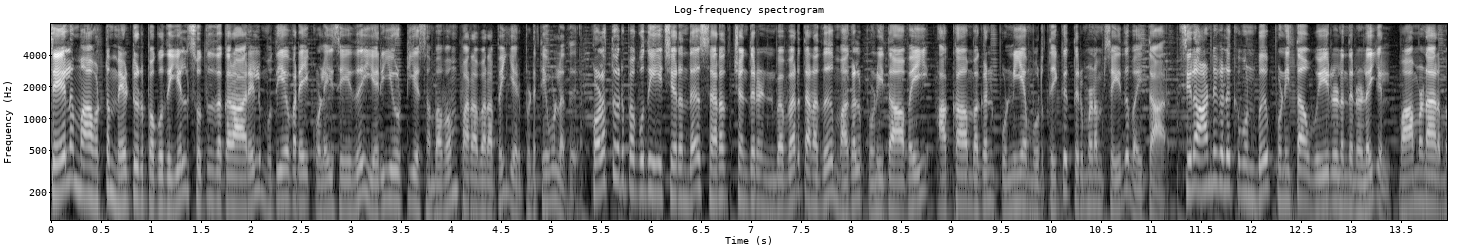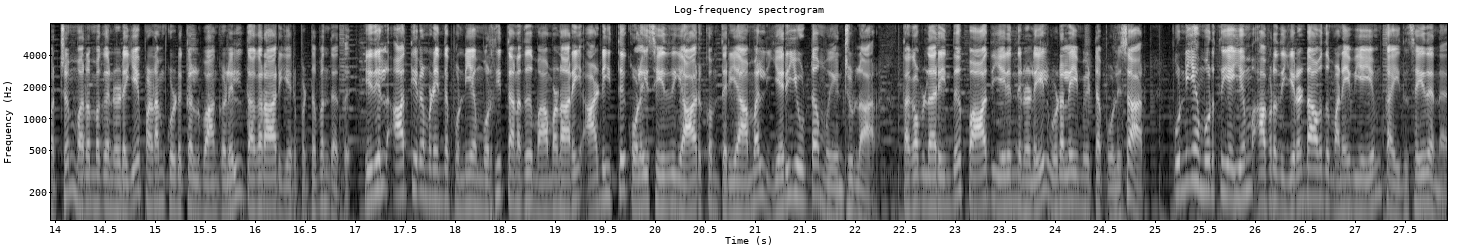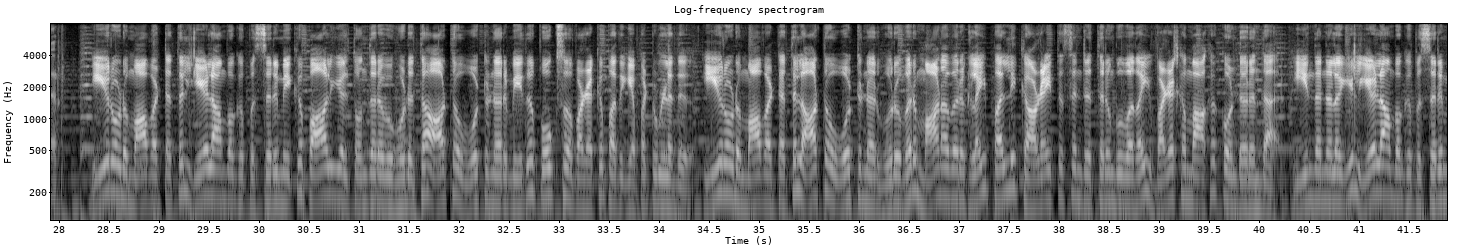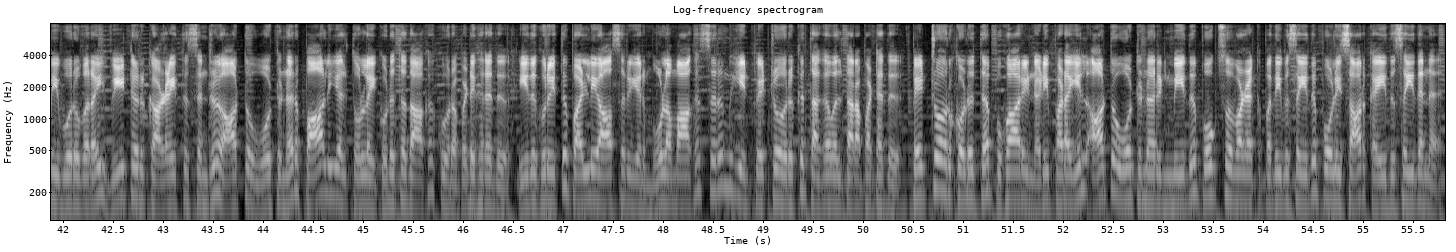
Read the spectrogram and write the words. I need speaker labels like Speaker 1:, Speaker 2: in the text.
Speaker 1: சேலம் மாவட்டம் மேட்டூர் பகுதியில் சொத்து தகராறில் முதியவரை கொலை செய்து எரியூட்டிய சம்பவம் பரபரப்பை ஏற்படுத்தியுள்ளது. கொளத்தூர் பகுதியைச் சேர்ந்த சரத் சந்திரன் என்பவர் தனது மகள் புனிதாவை அக்கா மகன் புண்ணியமூர்த்திக்கு திருமணம் செய்து வைத்தார். சில ஆண்டுகளுக்கு முன்பு புனிதா உயிரிழந்த நிலையில் மாமனார் மற்றும் மருமகனிடையே பணம் கொடுக்கல் வாங்கலில் தகராறு ஏற்பட்டு வந்தது. இதில் ஆத்திரமடைந்த புண்ணியமூர்த்தி தனது மாமனாரை அடித்து கொலை செய்து யாருக்கும் தெரியாமல் எரியூட்ட முயன்றுள்ளார். தகவல் அறிந்து பாதி எரிந்த நிலையில் உடலை மீட்ட போலீசார் புண்ணியமூர்த்தியையும் அவரது இரண்டாவது மனைவியையும் கைது செய்தனர்.
Speaker 2: ஈரோடு மாவட்டத்தில் ஏழாம் வகுப்பு சிறுமிக்கு பாலியல் தொந்தரவு கொடுத்த ஆட்டோ ஓட்டுநர் மீது போக்சோ வழக்கு பதியப்பட்டுள்ளது. ஈரோடு மாவட்டத்தில் ஆட்டோ ஓட்டுநர் ஒருவர் மாணவர்களை பள்ளிக்கு அழைத்து சென்று திரும்புவதை வழக்கமாக கொண்டிருந்தார். இந்த நிலையில் ஏழாம் வகுப்பு சிறுமி ஒருவரை வீட்டிற்கு அழைத்து சென்று ஆட்டோ ஓட்டுநர் பாலியல் தொல்லை கொடுத்ததாக கூறப்படுகிறது. இதுகுறித்து பள்ளி ஆசிரியர் மூலமாக சிறுமியின் பெற்றோருக்கு தகவல் தரப்பட்டது. பெற்றோர் கொடுத்த புகாரின் அடிப்படையில் ஆட்டோ ஓட்டுநரின் மீது போக்சோ வழக்கு பதிவு செய்து போலீசார் கைது செய்தனர்.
